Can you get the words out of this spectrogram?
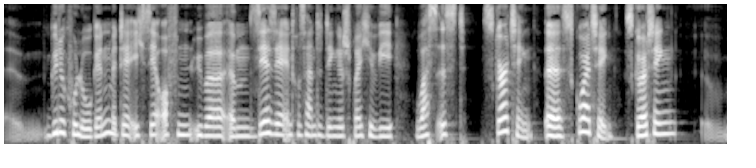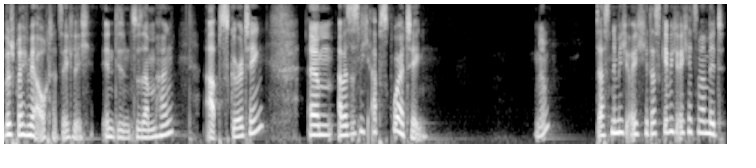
äh, Gynäkologin, mit der ich sehr offen über ähm, sehr, sehr interessante Dinge spreche, wie was ist Skirting, äh, Squirting. Skirting äh, besprechen wir auch tatsächlich in diesem Zusammenhang. Upskirting. Ähm, aber es ist nicht Upsquirting. Ne? Das nehme ich euch, das gebe ich euch jetzt mal mit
